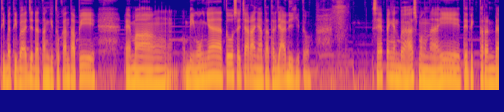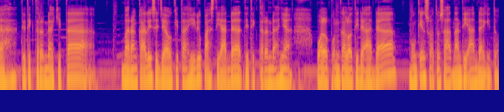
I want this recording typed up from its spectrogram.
tiba-tiba aja datang gitu kan, tapi emang bingungnya tuh secara nyata terjadi gitu. Saya pengen bahas mengenai titik terendah. Titik terendah kita barangkali sejauh kita hidup pasti ada titik terendahnya. Walaupun kalau tidak ada, mungkin suatu saat nanti ada gitu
